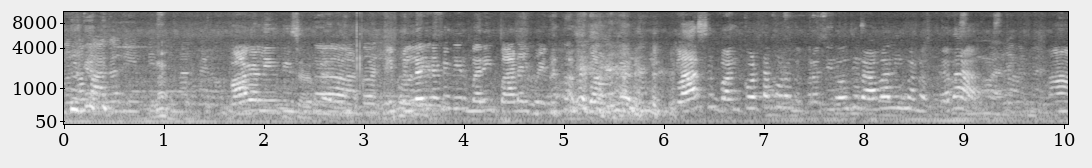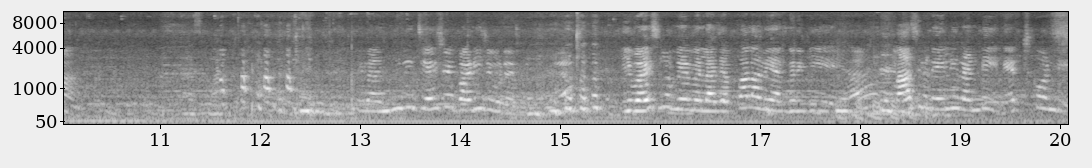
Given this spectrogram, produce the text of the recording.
బాగా లీవ్ తీసుకున్నారు మేడం బాగా లీవ్ తీసుకున్నారు మీ పిల్లలు కంటే మీరు మరీ పాడైపోయినారు. క్లాస్ బంక్ కొట్టకూడదు. ప్రతిరోజు రావాలి మనం కదా. మీరు చేసే పని చూడండి. ఈ వయసులో మేము ఇలా చెప్పాలా మీ అందరికి? క్లాసులు డైలీ రండి నేర్చుకోండి?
